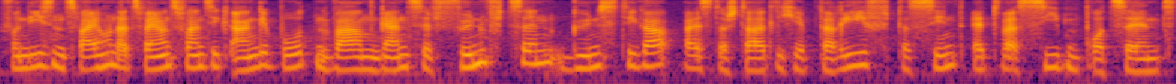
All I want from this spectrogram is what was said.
Von diesen 222 Angeboten waren ganze 15 günstiger als der staatliche Tarif. Das sind etwa 7 Prozent.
